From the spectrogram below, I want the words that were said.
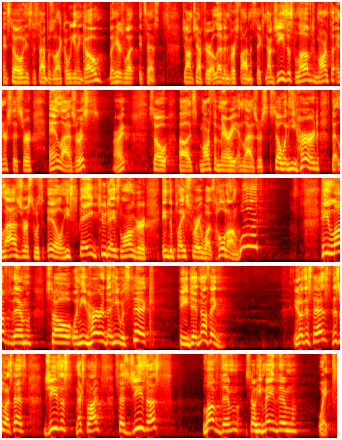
And so his disciples are like, Are we gonna go? But here's what it says John chapter 11, verse 5 and 6. Now Jesus loved Martha and her sister and Lazarus, all right? So uh, it's Martha, Mary, and Lazarus. So when he heard that Lazarus was ill, he stayed two days longer in the place where he was. Hold on, what? He loved them, so when he heard that he was sick, he did nothing. You know what this says? This is what it says. Jesus, next slide, says Jesus loved them, so he made them wait.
